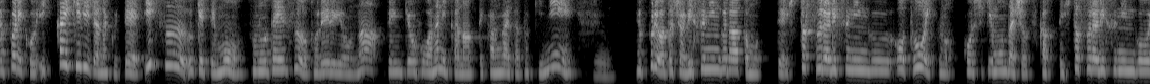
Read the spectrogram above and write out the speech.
やっぱりこう1回きりじゃなくていつ受けてもその点数を取れるような勉強法は何かなって考えた時にうん。やっぱり私はリスニングだと思ってひたすらリスニングを TOEIC の公式問題集を使ってひたすらリスニングを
